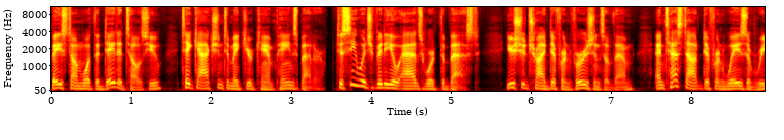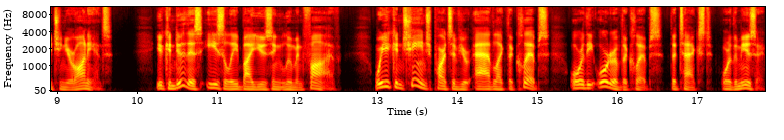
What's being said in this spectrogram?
Based on what the data tells you, take action to make your campaigns better. To see which video ads work the best, you should try different versions of them and test out different ways of reaching your audience. You can do this easily by using Lumen 5, where you can change parts of your ad like the clips or the order of the clips, the text, or the music.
